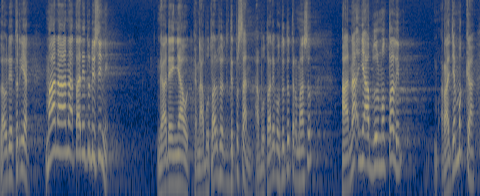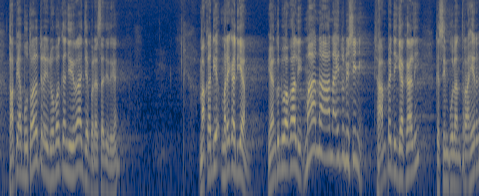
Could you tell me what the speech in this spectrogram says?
Lalu dia teriak, mana anak tadi itu di sini? Gak ada yang nyaut, karena Abu Talib sudah titip pesan. Abu Talib waktu itu termasuk anaknya Abdul Muttalib, raja Mekah. Tapi Abu Talib tidak dinobatkan jadi raja pada saat itu kan. Maka dia, mereka diam. Yang kedua kali, mana anak itu di sini? Sampai tiga kali, kesimpulan terakhir,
